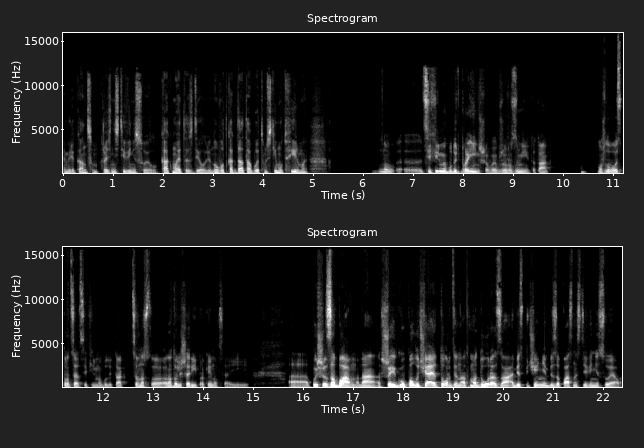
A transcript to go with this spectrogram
американцам разнести Венесуэлу. Как мы это сделали? Ну вот когда-то об этом снимут фильмы. Ну, е, ці фільми будуть про інше, ви вже розумієте, так? Можливо, ось про це ці фільми будуть, так? Це в нас е, Анатолій Шарій прокинувся і е, пише забавно, да? Шойгу получает орден от Мадура за обеспечення безопасности Венесуели.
